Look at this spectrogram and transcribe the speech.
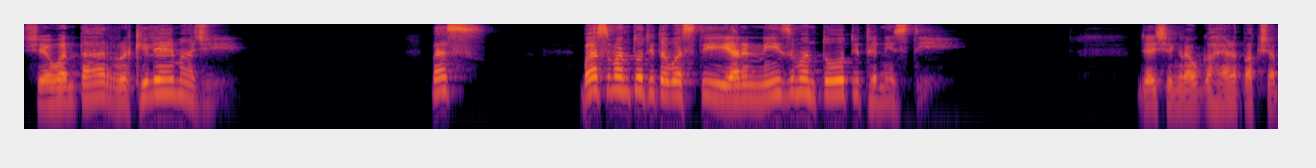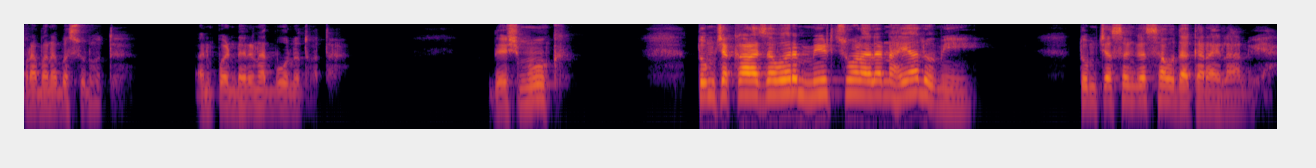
शेवंता रखिली आहे माझी. बस बस म्हणतो तिथं वस्ती आणि नीज म्हणतो तिथं निजती. जयशिंगराव घायाळ पक्षाप्रमाणे बसून होत आणि पंढरीनाथ बोलत होता. देशमुख तुमच्या काळजावर मीठ चोळायला नाही आलो मी. तुमच्या संग सौदा करायला आलोया.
